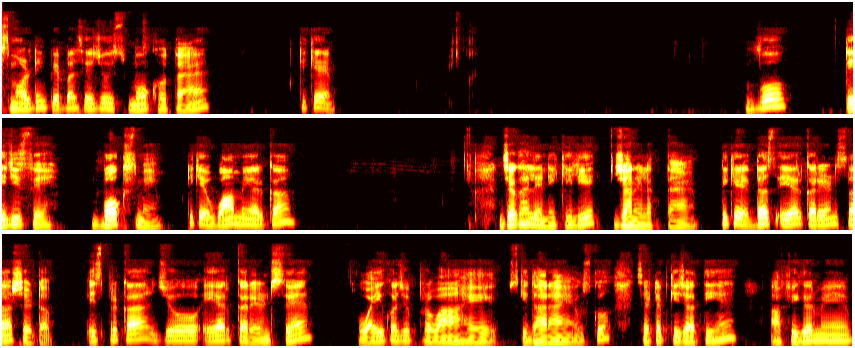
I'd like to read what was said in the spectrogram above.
स्मॉल्टिंग पेपर से जो स्मोक होता है, ठीक है? वो तेज़ी से, बॉक्स में, ठीक है? वाम एयर का जगह लेने के लिए जाने लगता है, ठीक है? दस एयर करेंट्स आर सेटअप इस प्रकार जो एयर करेंट्स है, वायु का जो प्रवाह है, उसकी धाराएँ हैं, उसको सेटअप की जाती है। आप फिगर में,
